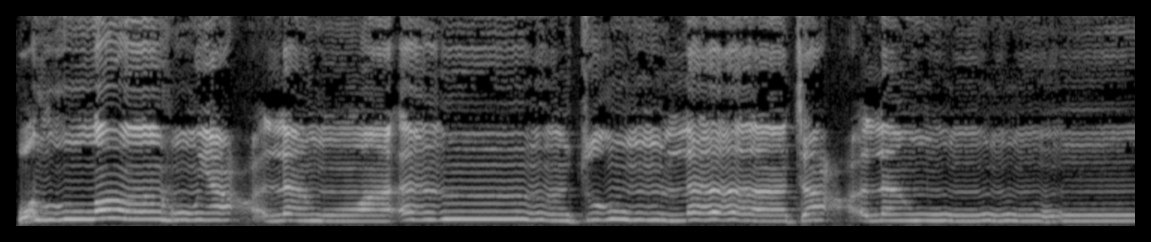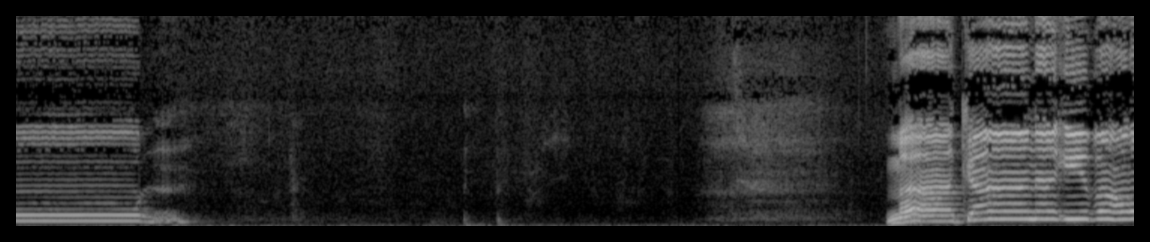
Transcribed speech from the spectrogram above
والله يعلم وأنتم لا تعلمون. ما كان إبراهيم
